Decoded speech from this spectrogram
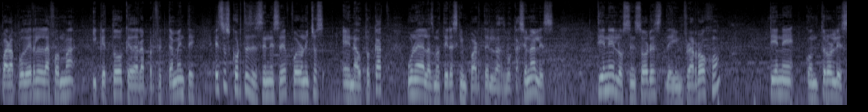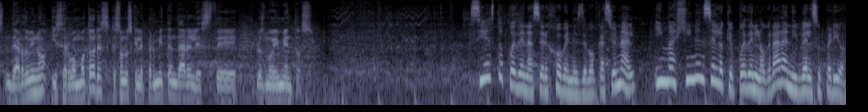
para poderle la forma y que todo quedara perfectamente. Estos cortes de CNC fueron hechos en AutoCAD, una de las materias que imparten las vocacionales. Tiene los sensores de infrarrojo, tiene controles de Arduino y servomotores, que son los que le permiten dar este, los movimientos. Si esto pueden hacer jóvenes de vocacional, imagínense lo que pueden lograr a nivel superior.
